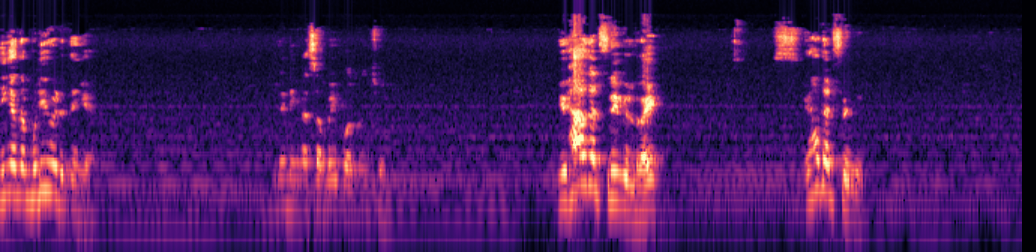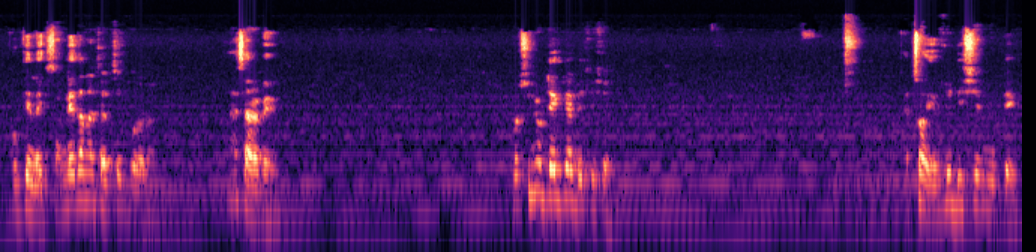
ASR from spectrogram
நீங்க அந்த முடிவு எடுத்தீங்க. இல்லை நீங்க சபை போறதுன்னு சொல்லி. You have that free will right you have that free will okay like Sunday தான் நான் சர்ச்சுக்கு போகிறேன் ஆ Saturday but should you take the decision that's uh every decision you take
